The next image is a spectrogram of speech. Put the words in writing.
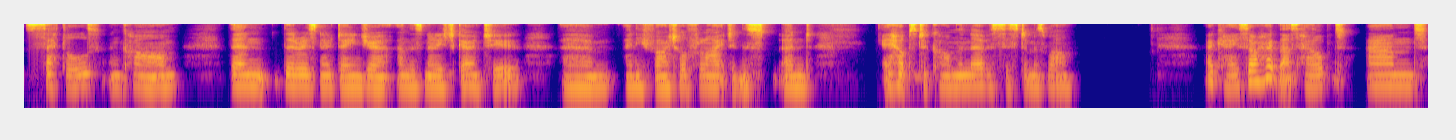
settled and calm, then there is no danger and there's no need to go into um, any fight or flight in this, and it helps to calm the nervous system as well. Okay, so I hope that's helped, and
